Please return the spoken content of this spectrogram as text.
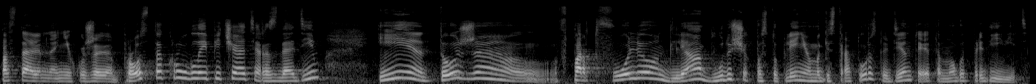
поставим на них уже просто круглые печати, раздадим. И тоже в портфолио для будущих поступлений в магистратуру студенты это могут предъявить.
